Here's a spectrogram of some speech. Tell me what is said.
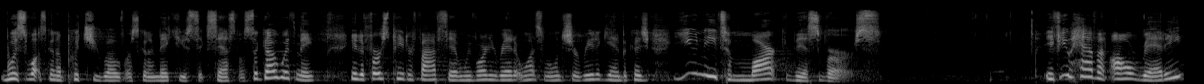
was what's going to put you over. It's going to make you successful. So go with me into 1 Peter 5 7. We've already read it once. We want you to read it again because you need to mark this verse. If you haven't already,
